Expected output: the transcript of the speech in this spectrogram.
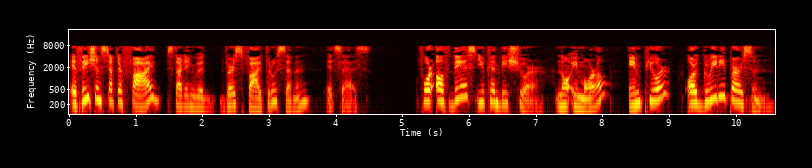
Ephesians chapter 5, starting with verse 5 through 7, it says, For of this you can be sure, no immoral, impure, or greedy person,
